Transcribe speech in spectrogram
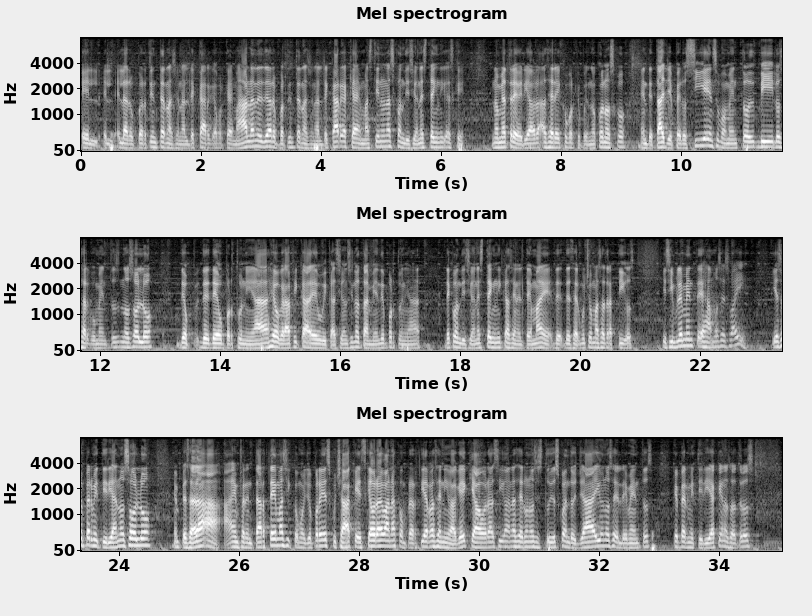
el, aeropuerto internacional de carga, porque además hablan de aeropuerto internacional de carga, que además tiene unas condiciones técnicas que no me atrevería a hacer eco porque pues no conozco en detalle, pero sí en su momento vi los argumentos no solo de, oportunidad geográfica, de ubicación, sino también de oportunidad de condiciones técnicas en el tema de ser mucho más atractivos. Y simplemente dejamos eso ahí y eso permitiría no solo empezar a, enfrentar temas y como yo por ahí escuchaba que es que ahora van a comprar tierras en Ibagué, que ahora sí van a hacer unos estudios cuando ya hay unos elementos que permitiría que nosotros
